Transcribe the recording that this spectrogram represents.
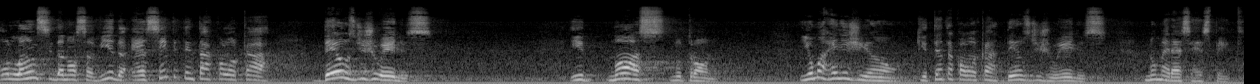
o lance da nossa vida é sempre tentar colocar Deus de joelhos e nós no trono. E uma religião que tenta colocar Deus de joelhos não merece respeito.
